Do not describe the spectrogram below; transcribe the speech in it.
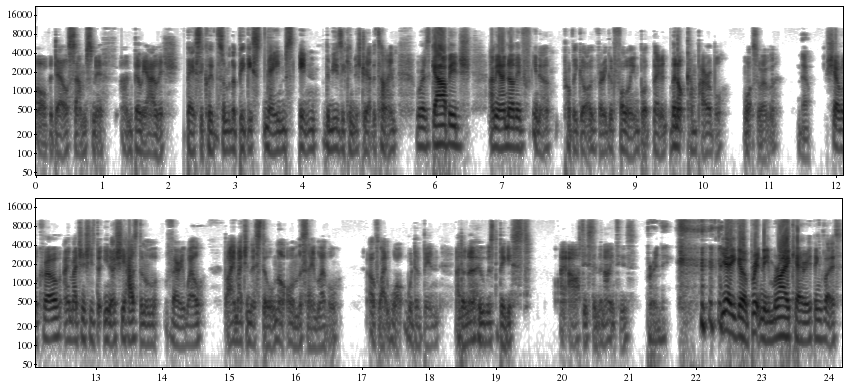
of Adele, Sam Smith, and Billie Eilish, basically some of the biggest names in the music industry at the time. Whereas Garbage, I mean, I know they've you know probably got a very good following, but they're they're not comparable whatsoever. No. Sheryl Crow, I imagine she's you know she has done very well, but I imagine they're still not on the same level of like what would have been. I don't know who was the biggest like artist in the nineties Britney. yeah, you go. Britney, Mariah Carey, things like this.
